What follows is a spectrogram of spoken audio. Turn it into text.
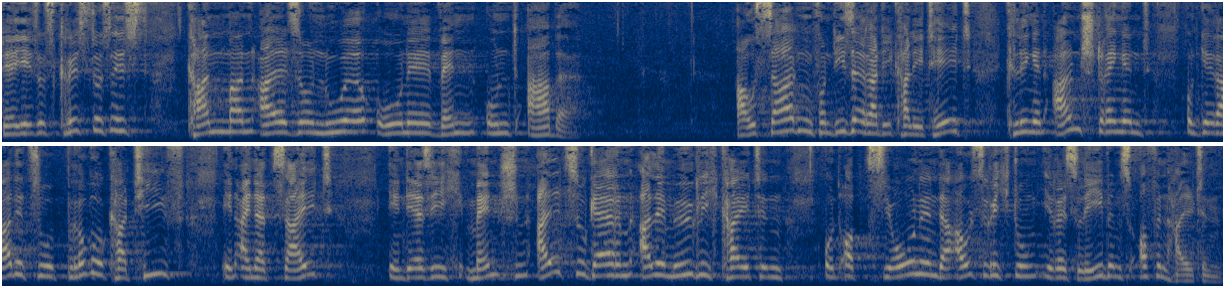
der Jesus Christus ist, kann man also nur ohne Wenn und Aber. Aussagen von dieser Radikalität klingen anstrengend und geradezu provokativ in einer Zeit, in der sich Menschen allzu gern alle Möglichkeiten und Optionen der Ausrichtung ihres Lebens offen halten.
